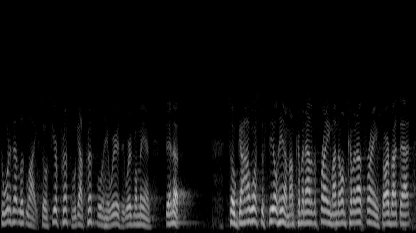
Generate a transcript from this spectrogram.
So, what does that look like? So, if you're a principal, we got a principal in here. Where is it? Where's my man? Stand up. So, God wants to fill him. I'm coming out of the frame. I know I'm coming out of the frame. Sorry about that.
